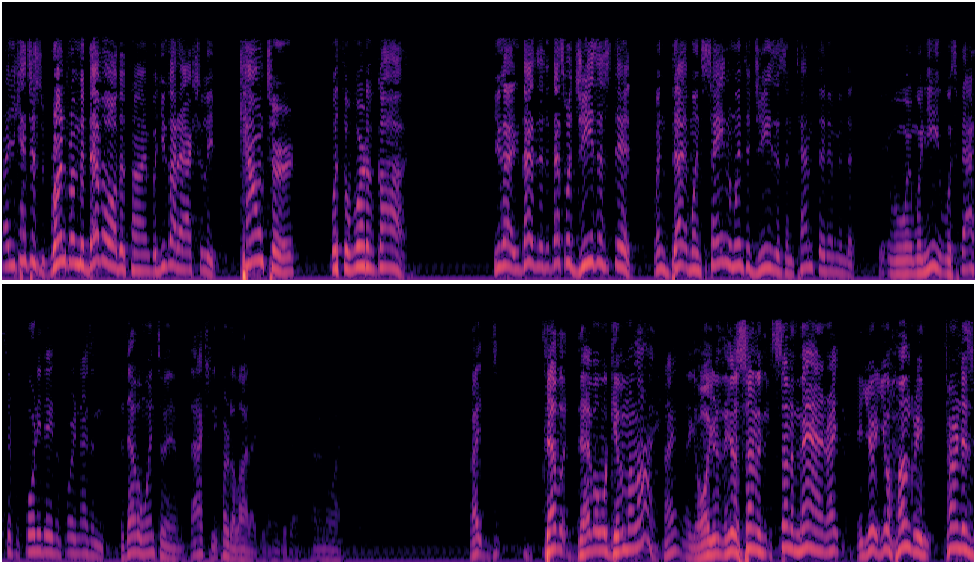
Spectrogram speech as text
Right? You can't just run from the devil all the time, but you got to actually counter with the word of God. You got that, that's what Jesus did. When when Satan went to Jesus and tempted him in the when, when he was fasted for 40 days and 40 nights and the devil went to him, that actually hurt a lot actually when I did that. I don't know why. Right? Devil, devil will give him a lie, right? Like, oh, you're the, you're the son of son of man, right? And you're you're hungry. Turn this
